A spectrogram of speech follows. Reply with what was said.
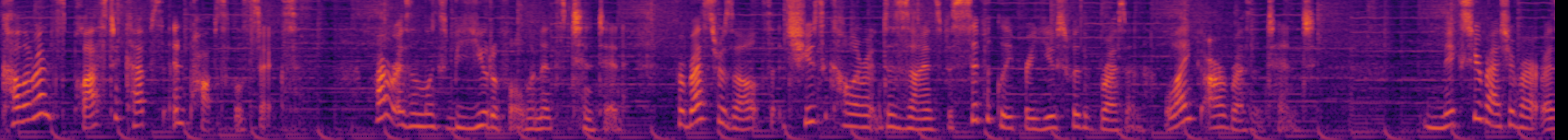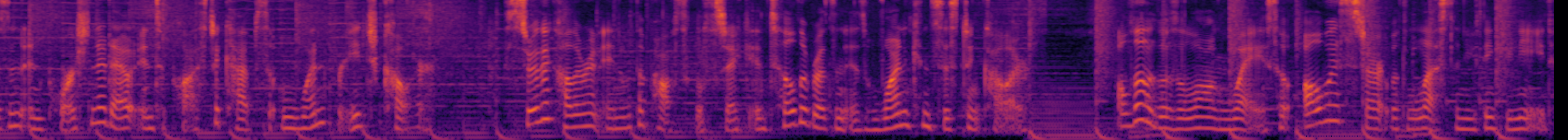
Colorants, plastic cups, and popsicle sticks. Art resin looks beautiful when it's tinted. For best results, choose a colorant designed specifically for use with resin, like our resin tint. Mix your batch of art resin and portion it out into plastic cups, one for each color. Stir the colorant in with a popsicle stick until the resin is one consistent color. A little goes a long way, so always start with less than you think you need.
